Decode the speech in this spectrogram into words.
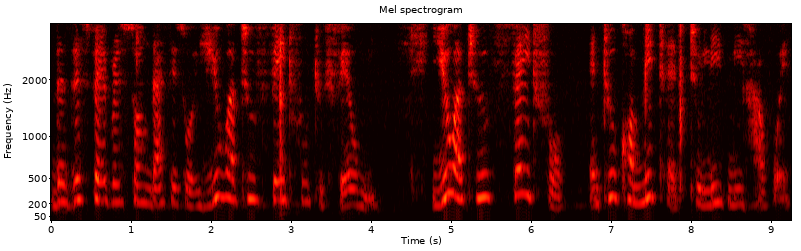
There's this favorite song that says, Well, you are too faithful to fail me. You are too faithful and too committed to leave me halfway.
